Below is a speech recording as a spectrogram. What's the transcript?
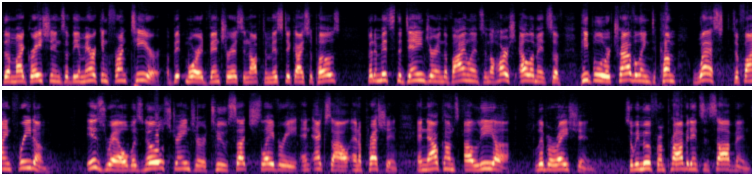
the migrations of the American frontier, a bit more adventurous and optimistic, I suppose. But amidst the danger and the violence and the harsh elements of people who are traveling to come west to find freedom, Israel was no stranger to such slavery and exile and oppression. And now comes Aliyah, liberation. So we move from providence and sovereigns,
